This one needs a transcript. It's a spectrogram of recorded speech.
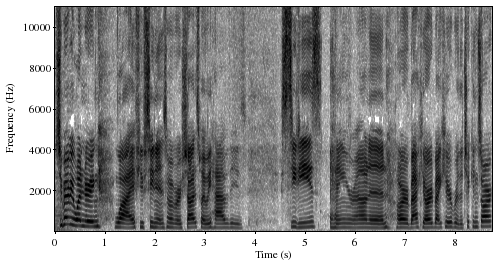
So you might be wondering why, if you've seen it in some of our shots, why we have these CDs hanging around in our backyard back here where the chickens are.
